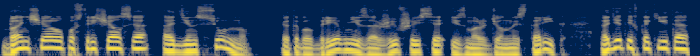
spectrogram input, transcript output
Банчао повстречался один Сюнну. Это был древний, зажившийся, изможденный старик, одетый в какие-то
